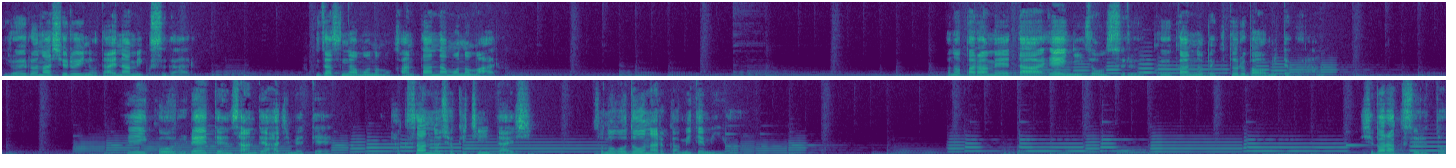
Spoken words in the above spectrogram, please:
いろいろな種類のダイナミクスがある。複雑なものも簡単なものもある。このパラメータ A に依存する空間のベクトル場を見てごらん。A イコール0.3で始めて、たくさんの初期値に対し、その後どうなるか見てみよう。しばらくすると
